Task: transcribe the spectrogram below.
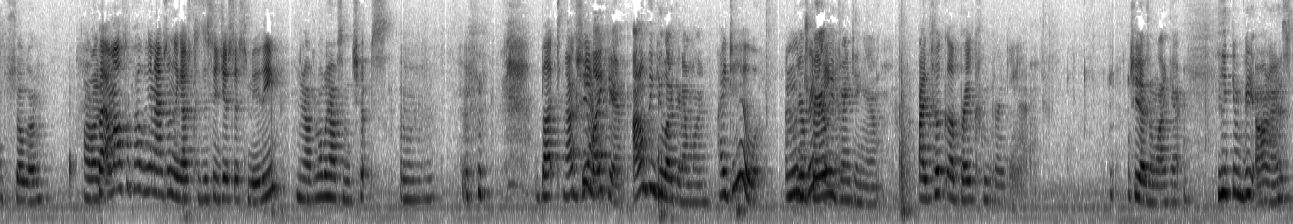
It's so good. I like But it. I'm also probably gonna have something else because this is just a smoothie. yeah, I'll probably have some chips. hmm but I actually yeah, like it. I don't think you like it, Emily. I do. I'm You're drinking barely it. drinking it. I took a break from drinking it. She doesn't like it. You can be honest.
